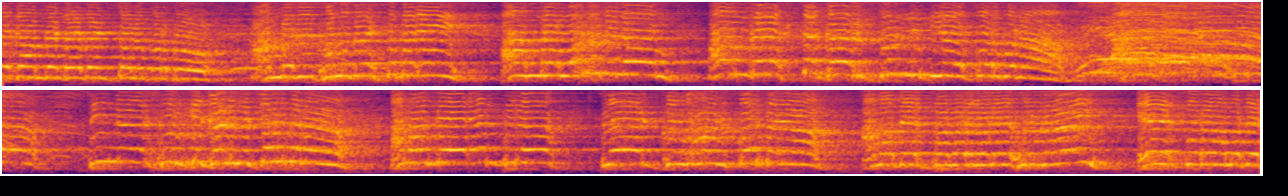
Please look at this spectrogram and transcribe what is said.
থেকে আমরা ড্রাইভার চালু করব। আমরা যদি ক্ষমতা আসতে পারি, আমরা ওয়াদা দিলাম, আমরা এক টাকার দুর্নীতিও করব না। বিনা শুল্কে গাড়িতে চলবে না। আমাদের এমপিরা ফ্ল্যাট গ্রহণ করবে না। আমাদের পাওয়ার নাই এরপরে আমাদের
